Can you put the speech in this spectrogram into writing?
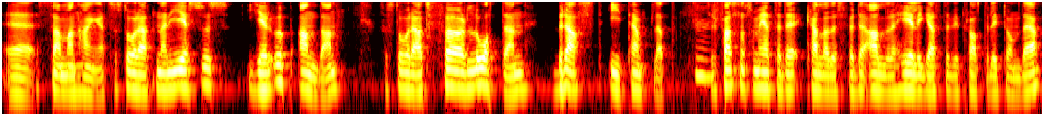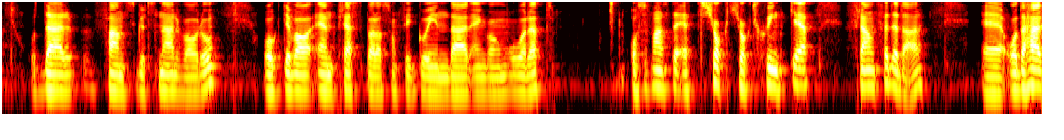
eh, sammanhanget. Så står det att när Jesus ger upp andan så står det att förlåten brast i templet. Mm. Så det fanns något som heter det, kallades för det allra heligaste, vi pratade lite om det. Och där fanns Guds närvaro. Och det var en präst bara som fick gå in där en gång om året. Och så fanns det ett tjockt, tjockt skynke framför det där. Eh, och det här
